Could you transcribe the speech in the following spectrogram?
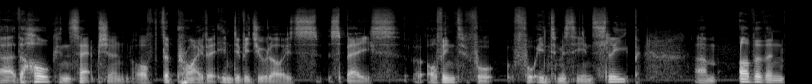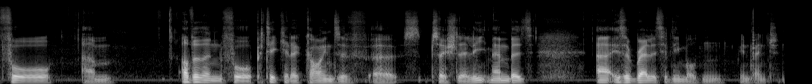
Uh, the whole conception of the private individualized space of for, for intimacy and sleep, um, other than for um, other than for particular kinds of uh, social elite members, uh, is a relatively modern invention.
